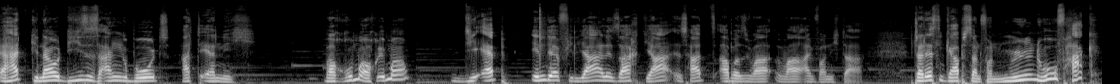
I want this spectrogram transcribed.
Er hat genau dieses Angebot, hat er nicht. Warum auch immer. Die App in der Filiale sagt, ja, es hat's, aber sie war, war einfach nicht da. Stattdessen gab es dann von Mühlenhof Hack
